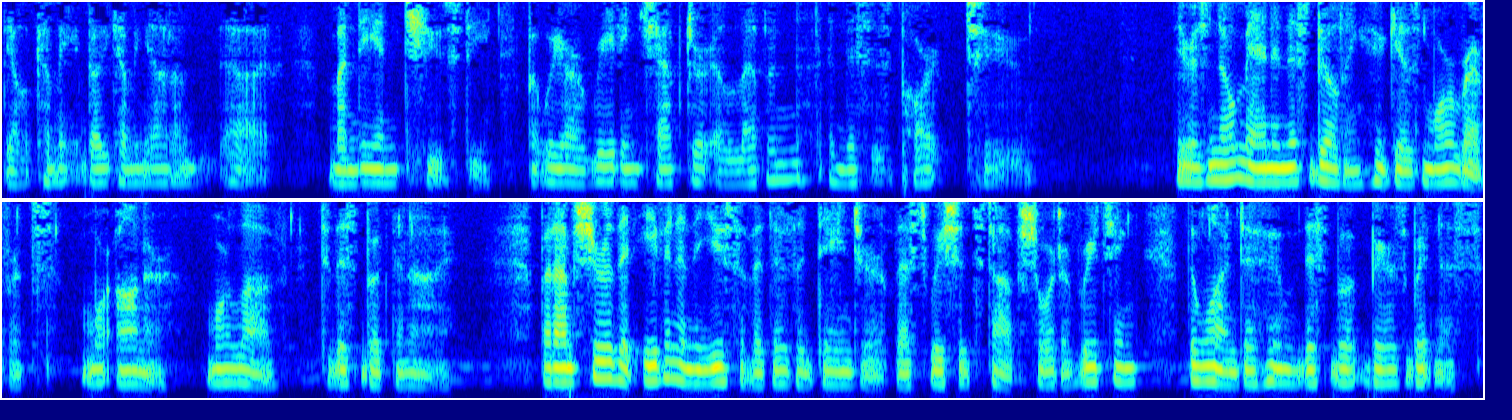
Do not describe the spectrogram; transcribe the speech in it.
they'll coming they'll be coming out on uh, Monday and Tuesday. But we are reading chapter 11, and this is part two. There is no man in this building who gives more reverence, more honor, more love to this book than I. But I'm sure that even in the use of it there's a danger lest we should stop short of reaching the one to whom this book bears witness.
